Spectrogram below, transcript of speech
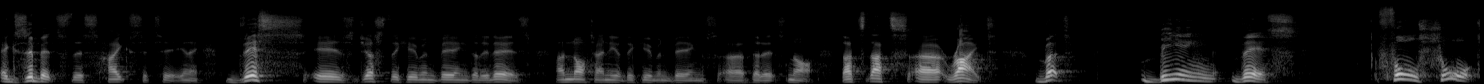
exhibits this haecceity. You know, this is just the human being that it is, and not any of the human beings uh, that it's not. That's, that's uh, right. But being this falls short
